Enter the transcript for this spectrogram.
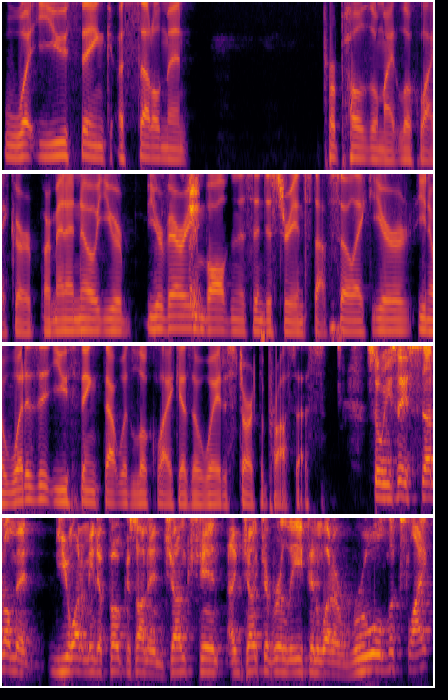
what you think a settlement proposal might look like or I mean I know you're you're very involved in this industry and stuff. So like you're, you know, what is it you think that would look like as a way to start the process? So when you say settlement, you wanted me to focus on injunction, injunctive relief, and what a rule looks like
